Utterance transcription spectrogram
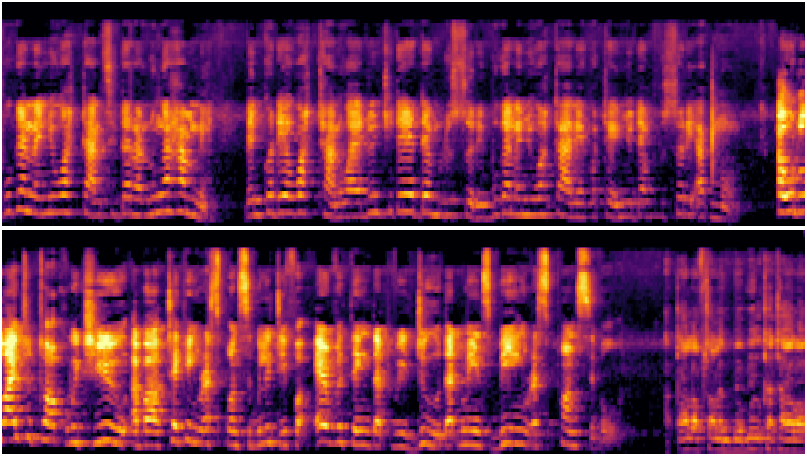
bugga nañu waxtaan si dara lu nga xam ne dañ ko dee waxtaan waaye duñ ci dee dem lu sori. Bugga nañu waxtaanee ko tey ñu dem fu sori ak moom. I would like to talk with you about taking responsibility for everything that we do. That means being responsible. a ka lafita le be miŋ kaccaa la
